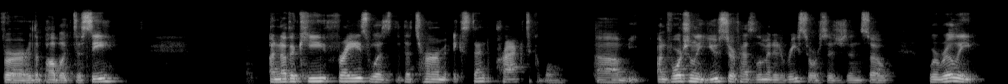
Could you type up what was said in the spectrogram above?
for the public to see. Another key phrase was the term extent practicable. Um, unfortunately, USCIRF has limited resources, and so we're really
